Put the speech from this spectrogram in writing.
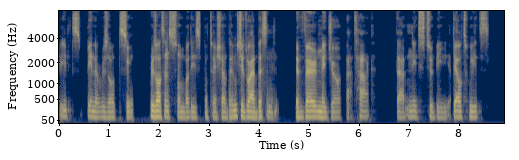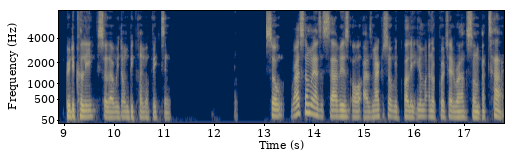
it being a result to result in somebody's potential which is why this is a very major attack that needs to be dealt with critically so that we don't become a victim. So ransomware as a service, or as Microsoft would call it, human operated ransom attack.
